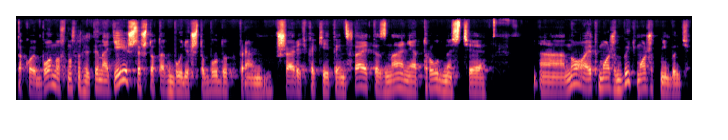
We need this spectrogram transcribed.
такой бонус. Ну, в смысле, ты надеешься, что так будет, что будут прям шарить какие-то инсайты, знания, трудности. А, но это может быть, может не быть.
